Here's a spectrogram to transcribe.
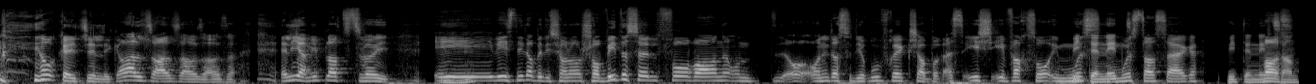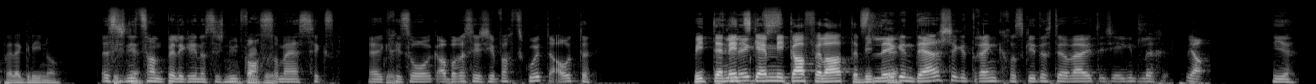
Okay, chillig. Also, also, also, also. Elia, mein Platz 2. Ich weiß nicht, ob ich dich schon, schon wieder soll vorwarnen und oh, ohne, dass du dich aufregst, aber es ist einfach so, ich muss, ich muss das sagen. Bitte nicht Was? San Pellegrino. Es ist nicht San Pellegrino, es ist nichts Okay. Wassermäßiges. Äh, keine. Sorge, aber es ist einfach das gute Alte. Bitte nicht das Gemmi Kaffee Latte, Das bitte. legendärste Getränk, was es gibt auf der Welt, ist eigentlich, ja, hier.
